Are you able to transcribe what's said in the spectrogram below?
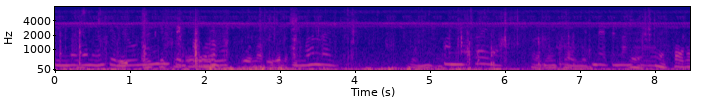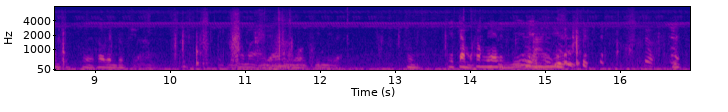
กินได้ยังเต็มอยู่เต็มตัวกินมันได้มันใช่อะได้เป็นรังตัวเข้าลงเข้าเป็นจุกเสียเข้ามาอย่างนี้กินนี่แหละนี่จำคำนี้เลยพี่ถอะเมาจะละไฟกันโอ้เลยยแค่ตีนเถอะไข่หนาวก็ได้เก็บใส่ทั้งที่จะต่อเพื่อนหนึ่งเลย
